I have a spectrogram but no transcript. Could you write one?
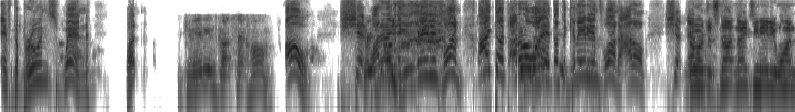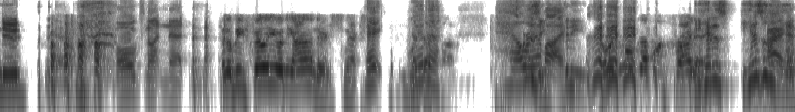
if the Bruins win, what? The Canadiens got sent home. Oh, shit! They're Why did I think the. Canadiens won? I thought I don't know why I thought the Canadiens won. I don't. Shit, never. George, it's not 1981, dude. Vogue's not net. It'll be Philly or the Islanders next. Hey, Get where the hell Where is am he? I? Did he? George woke up on Friday. He hit his. He hit his little All right. head.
